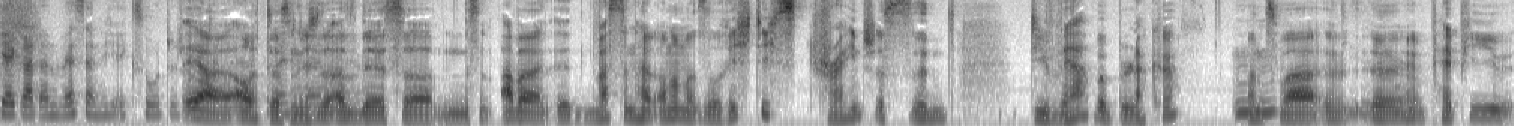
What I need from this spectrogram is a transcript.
Ja, gerade dann wär's ja nicht exotisch. ja, auch das nicht. Einer- Also der ist, äh, das, aber äh, was dann halt auch nochmal so richtig strange ist, sind die Werbeblöcke. Mhm. Und zwar, äh, äh, Peppy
